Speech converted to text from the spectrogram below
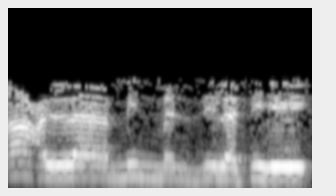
أعلى من منزلته.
